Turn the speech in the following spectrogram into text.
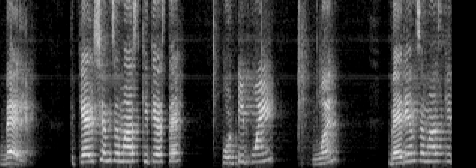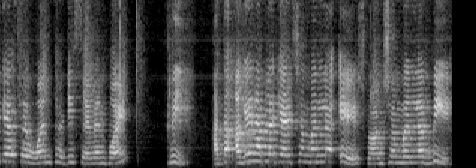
बॅरियम कॅल्शियमचं मास किती असते फोर्टी पॉईंट वन. बॅरियमचं मास किती असते one thirty seven point three. आता अगेन आपला कॅल्शियम बनला ए स्ट्रॉन्शियम बनला बी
